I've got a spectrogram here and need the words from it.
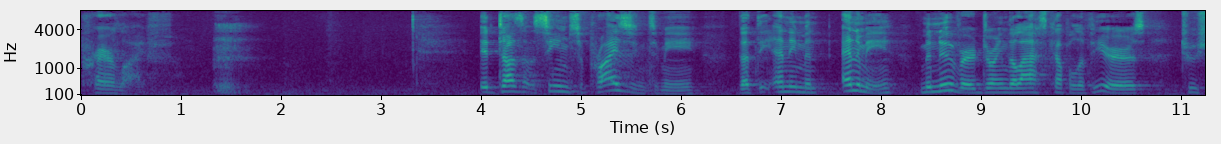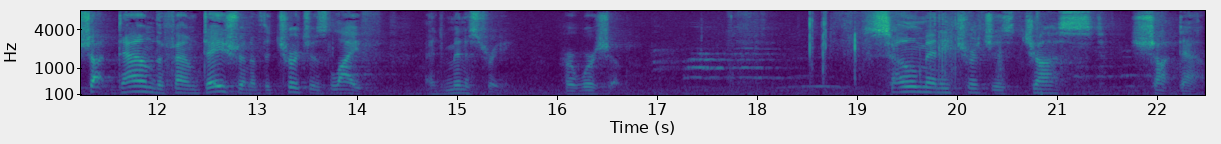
prayer life. it doesn't seem surprising to me that the enemy maneuvered during the last couple of years to shut down the foundation of the church's life and ministry, her worship. So many churches just shut down.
